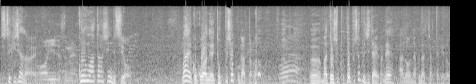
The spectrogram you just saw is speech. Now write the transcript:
素敵じゃない？ああいいですね。これも新しいんですよ。前ここはねトップショップがあったの。あ。うんまあ、トップトップショップ自体がねあのなくなっちゃったけど。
